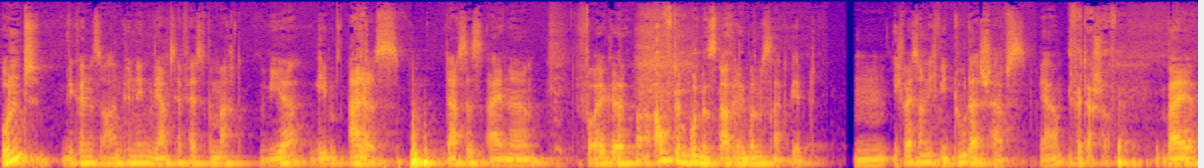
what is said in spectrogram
Und wir können es auch ankündigen, wir haben es ja festgemacht, wir geben alles, dass es eine Folge Auf dem Bundesrat. auf den Bundesrat gibt. Hm, Ich weiß noch nicht, wie du das schaffst, ja? ich werde das schaffen. Weil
